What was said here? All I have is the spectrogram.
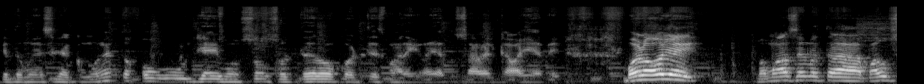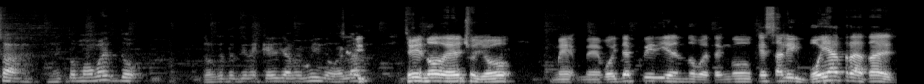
que te voy a enseñar cómo es esto. Uh, Jameson, soltero Cortés Marina, ya tú sabes, el caballete. Bueno, oye, Vamos a hacer nuestra pausa en estos momentos. Creo que te tienes que ir ya mismo, ¿verdad? Sí, no, de hecho yo me, voy despidiendo, porque tengo que salir. Voy a tratar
